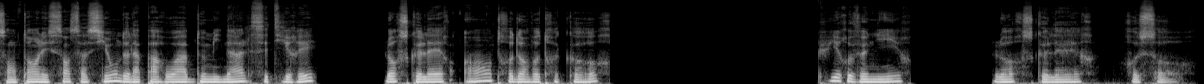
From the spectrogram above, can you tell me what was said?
Sentant les sensations de la paroi abdominale s'étirer lorsque l'air entre dans votre corps, puis revenir lorsque l'air ressort.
